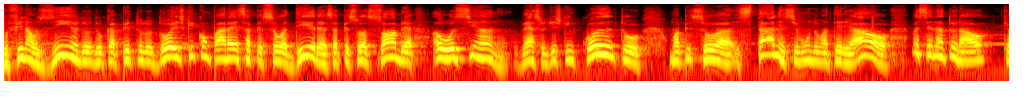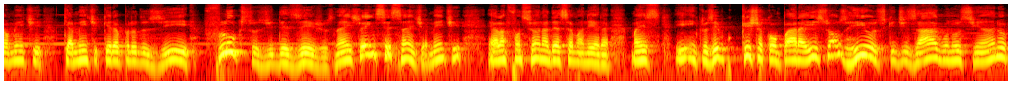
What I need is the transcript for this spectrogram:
no finalzinho do, do capítulo 2, que compara essa pessoa dira, essa pessoa sóbria, ao oceano. O verso diz que enquanto uma pessoa está nesse mundo material, vai ser natural que a mente, que a mente queira produzir fluxos de desejos, né? Isso é incessante, a mente ela funciona dessa maneira, mas inclusive Krishna compara isso aos rios que desaguam no oceano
